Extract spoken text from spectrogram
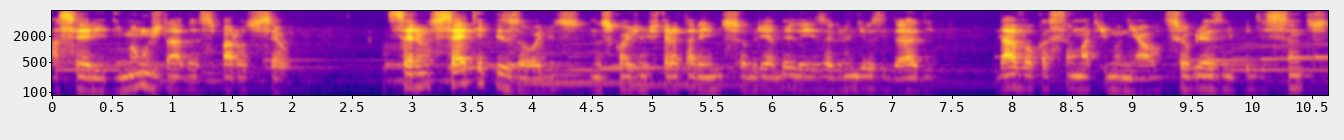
a série de Mãos Dadas para o Céu. Serão sete episódios nos quais nós trataremos sobre a beleza, a grandiosidade da vocação matrimonial, sobre o exemplo de santos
